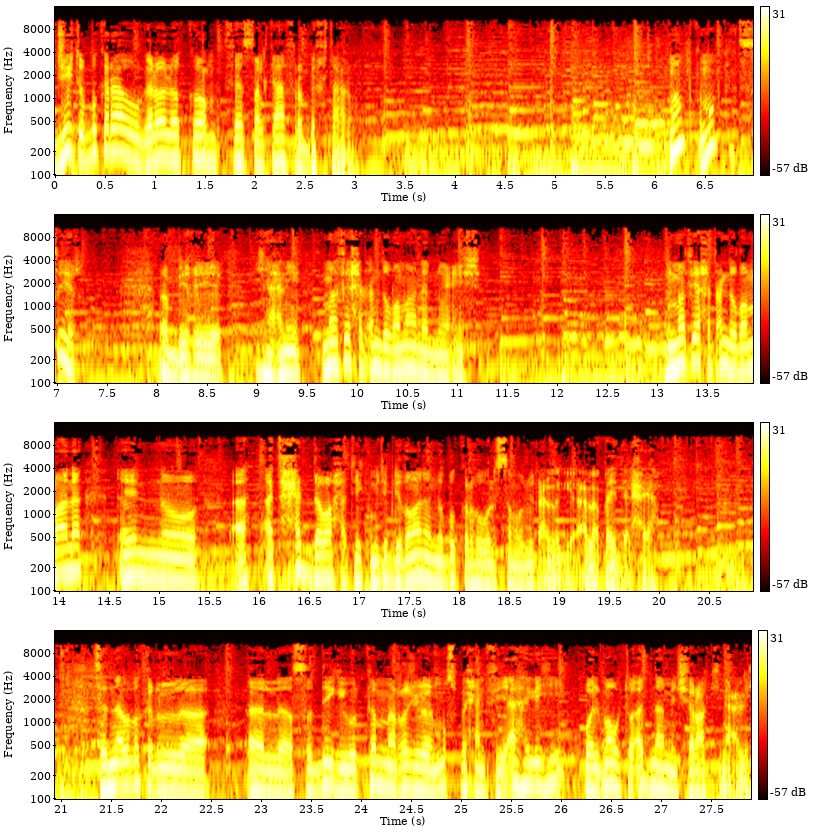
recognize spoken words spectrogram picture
جيتوا بكرة وقالوا لكم فيصل كاف ربي اختاره ممكن ممكن تصير. ربي يعني ما في أحد عنده ضمان إنه يعيش. ما في أحد عنده ضمانة إنه أتحدى واحد فيكم يجيب لي ضمانة إنه بكرة هو لسه موجود على على قيد الحياة. سيدنا أبو بكر الصديق يقول كم من رجل مصبح في أهله والموت أدنى من شراك نعله.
